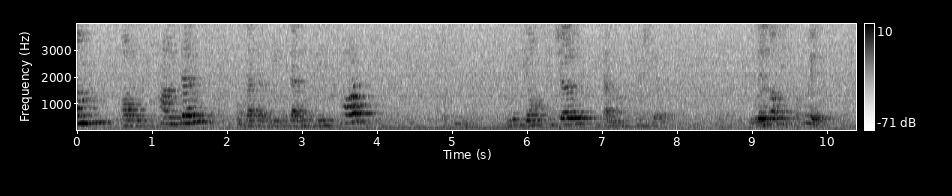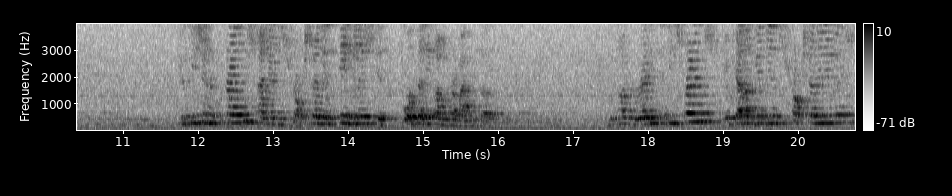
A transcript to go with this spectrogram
some of the content that, are being, that is being taught, these young teachers cannot teach them. They're not equipped. You're teaching French and your instruction in English is totally ungrammatical. You're not ready to teach French, you cannot give the instruction in English.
